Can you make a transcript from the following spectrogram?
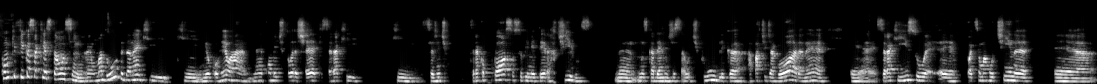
como que fica essa questão, assim, é uma dúvida, né, que, que me ocorreu, ah, né, como editora-chefe, será que, que se a gente, será que eu posso submeter artigos, né, nos cadernos de saúde pública a partir de agora, né, é, será que isso é, é, pode ser uma rotina é,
